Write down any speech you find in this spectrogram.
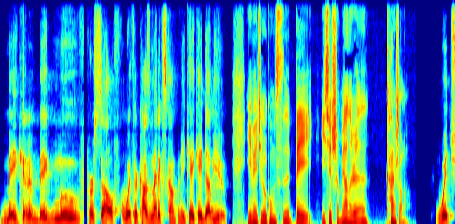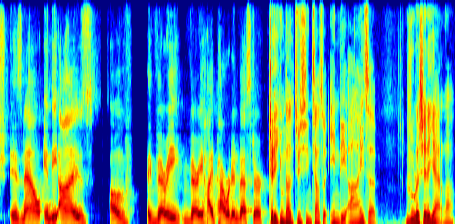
making a big move herself with her cosmetics company, KKW, 因为这个公司被一些什么样的人看上了？ which is now in the eyes of a very, very high powered investor, 这里用到的句型叫做 in the eyes of，入了谁的眼了？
